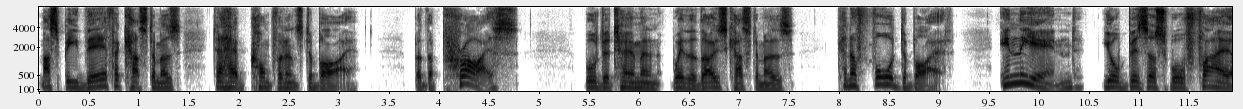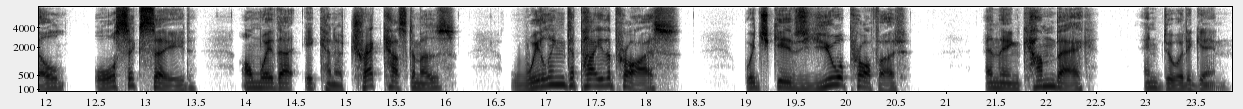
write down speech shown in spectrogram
must be there for customers to have confidence to buy, but the price will determine whether those customers can afford to buy it. In the end, your business will fail or succeed on whether it can attract customers willing to pay the price, which gives you a profit, and then come back and do it again.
